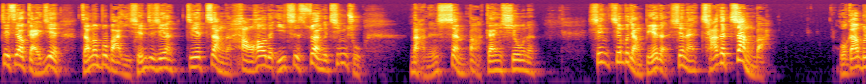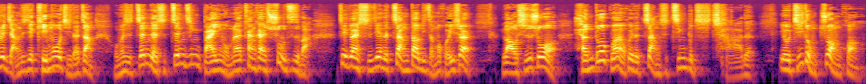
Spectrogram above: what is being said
这次要改建，咱们不把以前这些这些账呢好好的一次算个清楚，哪能善罢甘休呢？先先不讲别的，先来查个账吧。我刚刚不是讲这些 kimoji 的账，我们是真的是真金白银，我们来看看数字吧。这段时间的账到底怎么回事？老实说，很多管委会的账是经不起查的。有几种状况，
